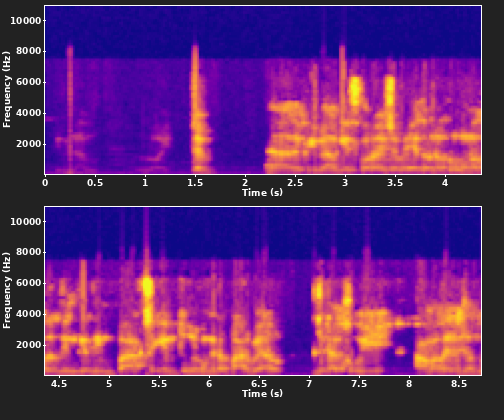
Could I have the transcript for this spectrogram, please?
ক্রিমিনাল ক্রিমিনাল কেস করা হিসেবে এ ধরনের প্রবণতা দিনকে দিন বাড়ছে কিন্তু এবং এটা বাড়বে আরও যেটা খুবই আমাদের জন্য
